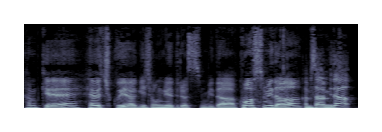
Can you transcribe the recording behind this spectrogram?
함께 해외 축구 이야기 정리해드렸습니다. 고맙습니다. 감사합니다.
